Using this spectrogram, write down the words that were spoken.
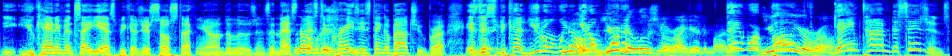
you can't even say yes because you're so stuck in your own delusions, and that's No, that's the craziest thing about you, bro. Is this because you don't No, you don't you're want to delusional right here, Damani. They were You both know you're wrong. game time decisions.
